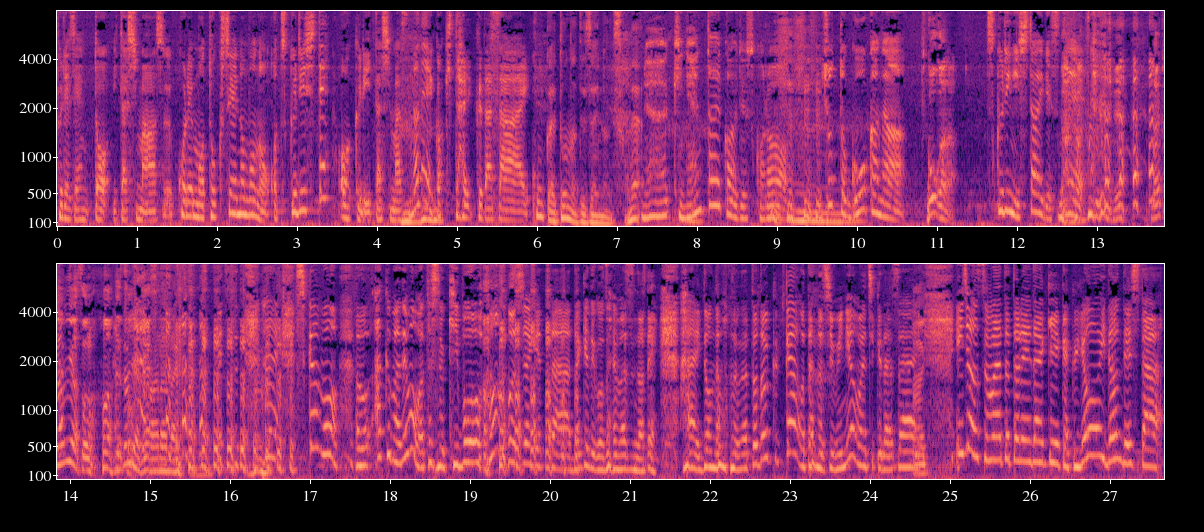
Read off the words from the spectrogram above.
プレゼントいたします。これも特製のものをお作りしてお送りいたしますので、ご期待ください。今回どんなデザインなんですかね。ね記念大会ですから、ちょっと豪華な。豪華な作りにしたいですね。ね中身はそのままですね。変わらない。はい。しかも、あくまでも私の希望を申し上げただけでございますので、はい。どんなものが届くかお楽しみにお待ちください。はい、以上、スマートトレーダー計画、用意ドンでした。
